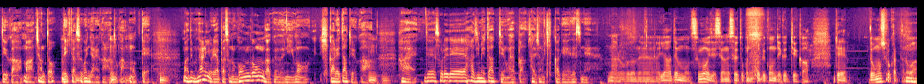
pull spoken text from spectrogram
ていうかまあちゃんとできたらすごいんじゃないかなとか思って、まあでも何よりやっぱそのゴンゴン楽にもう惹かれたというか、はい。でそれで始めたっていうのがやっぱ最初のきっかけですね。なるほどね。いやでもすごいですよね。そういうところに飛び込んでいくっていうか。でで面白かったのは、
